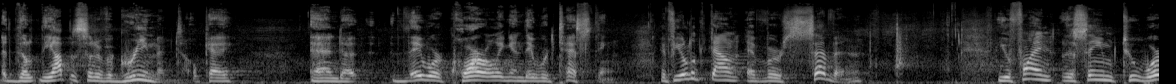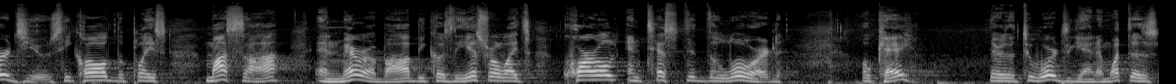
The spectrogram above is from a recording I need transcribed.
the, the opposite of agreement, okay? And uh, they were quarreling and they were testing. If you look down at verse 7, you find the same two words used. He called the place Massah and Meribah because the Israelites quarreled and tested the Lord. Okay, there are the two words again. And what does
